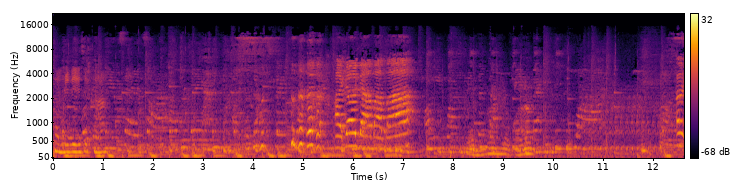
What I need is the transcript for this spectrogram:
ผมดีๆสิคะ Ayo dah baba. อืมลูกนะ Eh,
